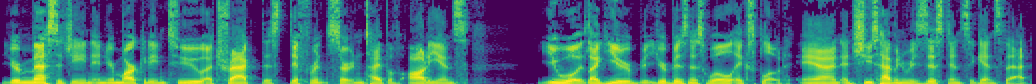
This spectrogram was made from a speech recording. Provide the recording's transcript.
your messaging and your marketing to attract this different certain type of audience, you will like your your business will explode. And and she's having resistance against that.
